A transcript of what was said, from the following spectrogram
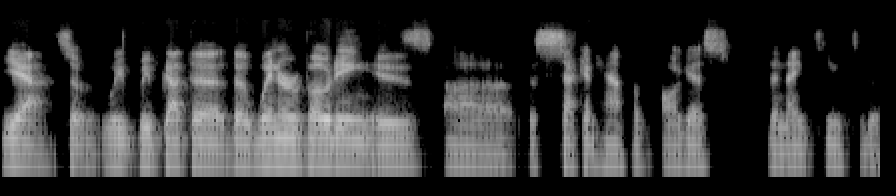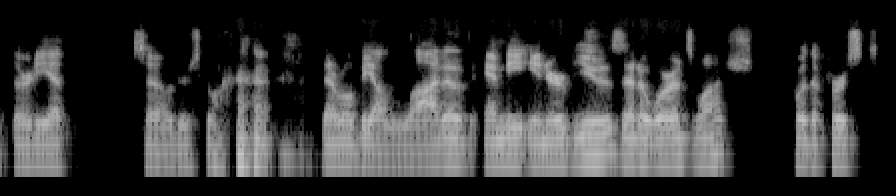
Yeah. So we we've got the the winner voting is uh the second half of August, the 19th to the 30th. So there's going there will be a lot of Emmy interviews at AwardsWatch for the first,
